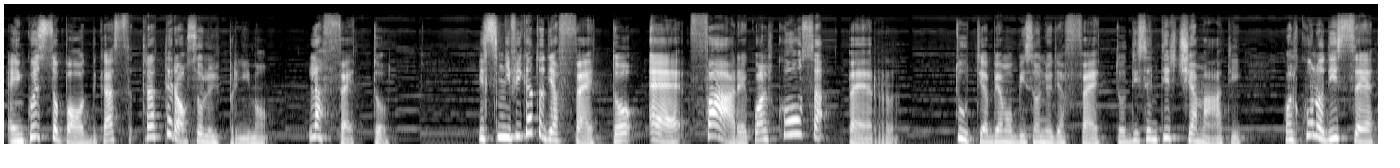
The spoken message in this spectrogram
e in questo podcast tratterò solo il primo, l'affetto. Il significato di affetto è fare qualcosa per. Tutti abbiamo bisogno di affetto, di sentirci amati. Qualcuno disse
